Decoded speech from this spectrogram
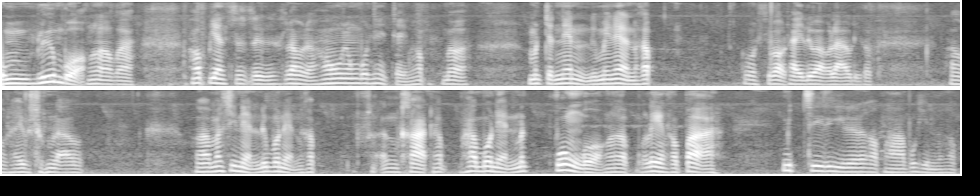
ผมลืมบอกนะครับว่าเขาเปลี่ยนซื้อเราแล้วเขายังบนเหตุใจนะครับว่ามันจะแน่นหรือไม่แน่นนะครับโอ้สิเบาไทยหรือเบาลาวดีครับเบาไทยผสมลาวว่ามันสิแน่นหรือบ่แน่นครับ อันขาดครับถ้าบ่แน่นมันฟุ้งออกนะครับก็เล่นเขาป่ามิดซีรีเลยนะครับหาผู้ห็นนะครับ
